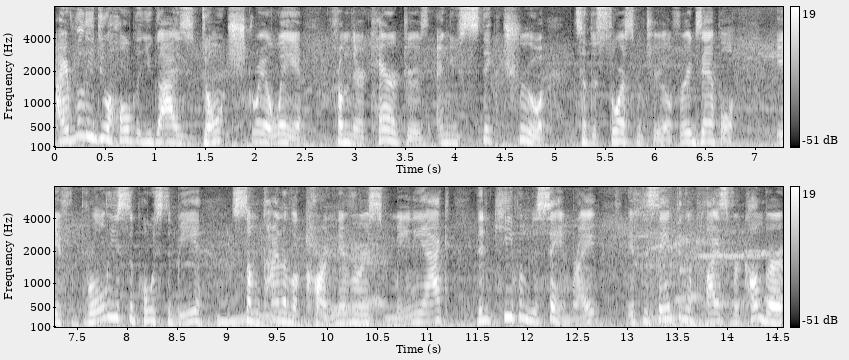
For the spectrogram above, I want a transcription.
I really do hope that you guys don't stray away from their characters and you stick true to the source material. For example, if Broly's supposed to be some kind of a carnivorous maniac, then keep him the same, right? If the same thing applies for Cumber,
